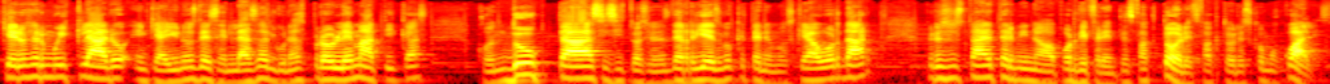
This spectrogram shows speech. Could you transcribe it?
quiero ser muy claro en que hay unos desenlaces, algunas problemáticas, conductas y situaciones de riesgo que tenemos que abordar, pero eso está determinado por diferentes factores, factores como cuáles,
